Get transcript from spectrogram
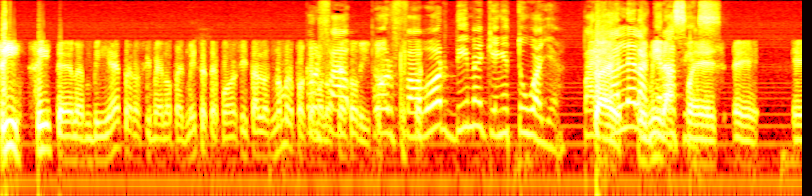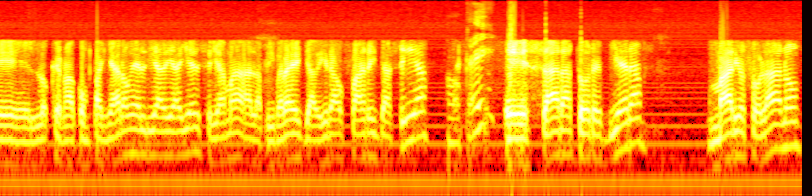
Sí, sí, te lo envié, pero si me lo permite, te puedo citar los nombres porque Por, me los sé todito. por favor, dime quién estuvo allá, O para sea, darle las mira, gracias. Pues eh, eh, los que nos acompañaron el día de ayer se llama, la primera es Yadira Ofarri García, ¿Ok? eh, Sara Torres Viera, Mario Solano,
